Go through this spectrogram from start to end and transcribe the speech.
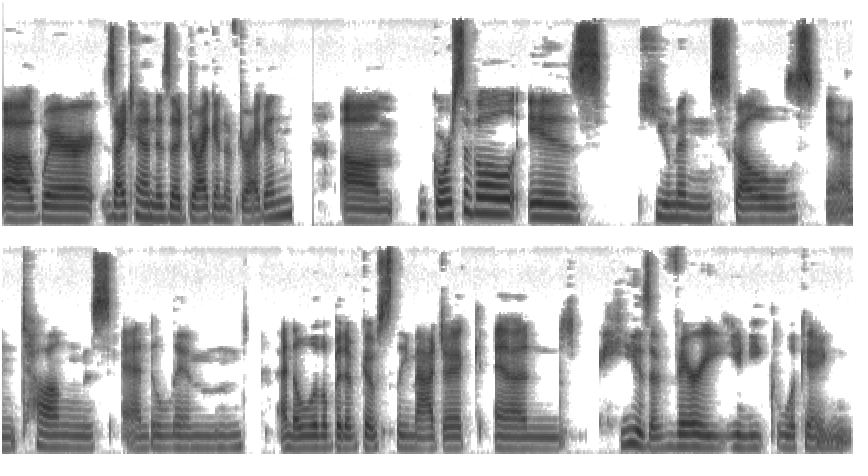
uh, where Zhaitan is a dragon of dragons. Um, Gorseval is human skulls and tongues and limbs and a little bit of ghostly magic and he is a very unique looking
